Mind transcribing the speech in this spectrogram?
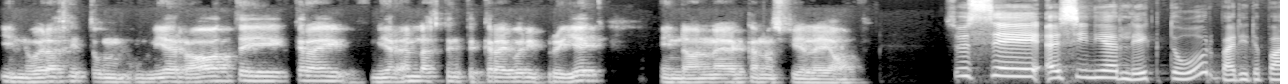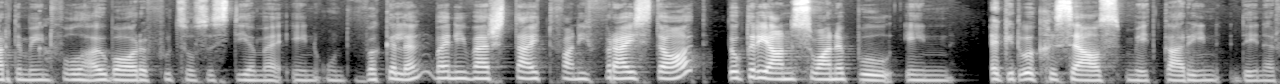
u nodig het om, om meer raad te kry of meer inligting te kry oor die projek en dan uh, kan ons vir julle help. So sê 'n senior lektor by die Departement Volhoubare Voedselstelsels en Ontwikkeling by die Universiteit van die Vrystaat, Dr. Jan Swanepoel en ek het ook gesels met Karin Denner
